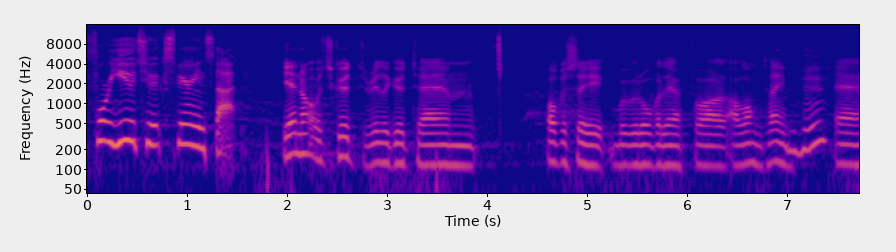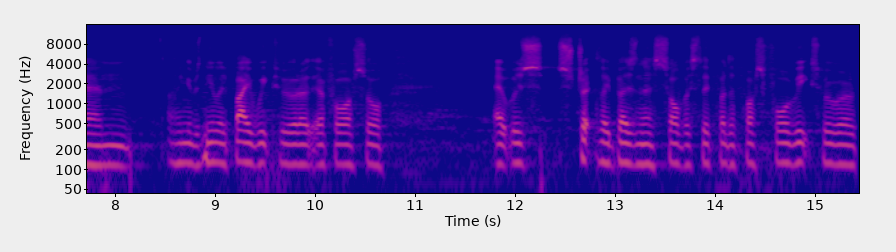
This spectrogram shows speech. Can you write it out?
for you to experience that? Yeah, no, it was good, really good. Um, obviously, we were over there for a long time. Mm -hmm. Um, I think it was nearly five weeks we were out there for, so it was strictly business. Obviously, for the first four weeks, we were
